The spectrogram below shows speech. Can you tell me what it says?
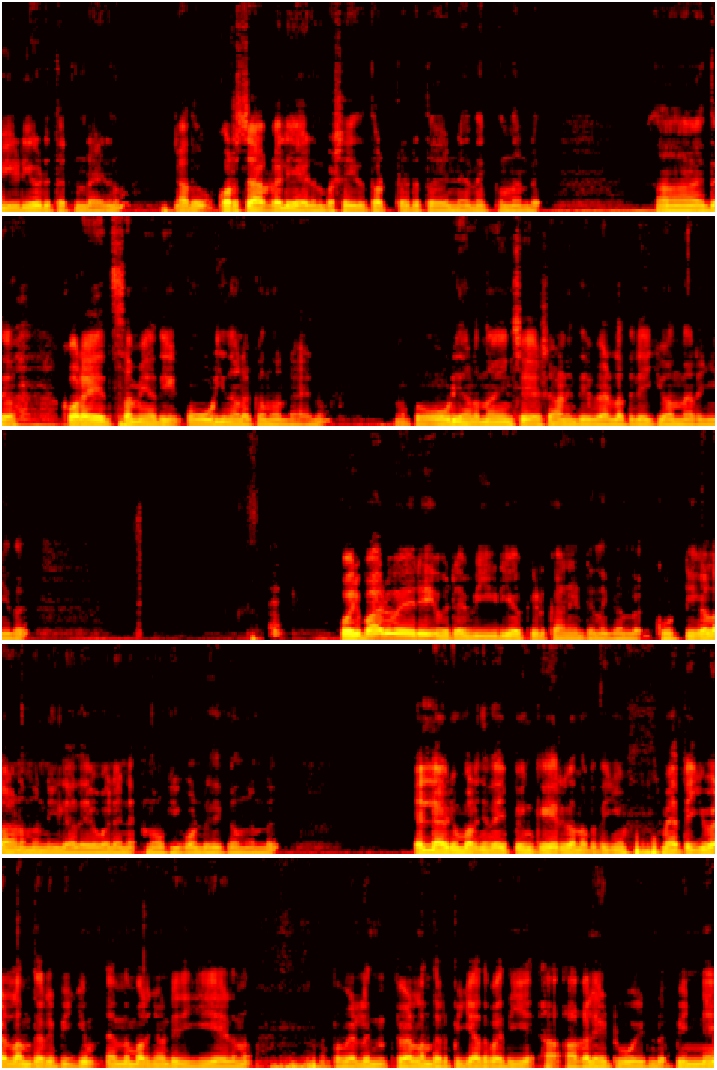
വീഡിയോ എടുത്തിട്ടുണ്ടായിരുന്നു. അത് കുറച്ച് അകലെയായിരുന്നു. പക്ഷേ ഇത് തൊട്ടടുത്ത് തന്നെ നിൽക്കുന്നുണ്ട്. ഇത് കുറേ സമയം അത് ഓടി നടക്കുന്നുണ്ടായിരുന്നു. അപ്പോൾ ഓടി നടന്നതിന് ശേഷമാണ് ഇത് വെള്ളത്തിലേക്ക് വന്നിറങ്ങിയത്. ഒരുപാട് പേര് ഇവരുടെ വീഡിയോ ഒക്കെ എടുക്കാനായിട്ട് നിൽക്കുന്നുണ്ട്. കുട്ടികളാണെന്നുണ്ടെങ്കിൽ അതേപോലെ തന്നെ നോക്കിക്കൊണ്ട് നിൽക്കുന്നുണ്ട്. എല്ലാവരും പറഞ്ഞത് ഇപ്പം കയറി വന്നപ്പോഴത്തേക്കും മേത്തേക്ക് വെള്ളം തെറിപ്പിക്കും എന്ന് പറഞ്ഞുകൊണ്ടിരിക്കുകയായിരുന്നു. അപ്പോൾ വെള്ളം വെള്ളം തെറിപ്പിക്കാതെ പതിയെ അകലേട്ട് പോയിട്ടുണ്ട്. പിന്നെ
